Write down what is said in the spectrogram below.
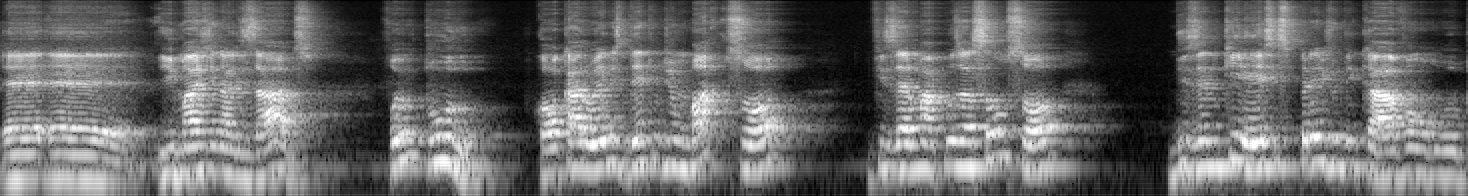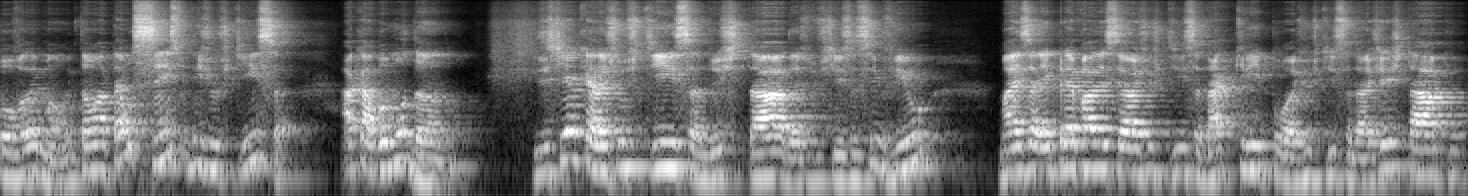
é, é, e marginalizados. Foi um pulo. Colocaram eles dentro de um barco só, fizeram uma acusação só, dizendo que esses prejudicavam o povo alemão. Então até o senso de justiça acabou mudando. Existia aquela justiça do Estado, a justiça civil, mas aí prevaleceu a justiça da CRIPO, a justiça da Gestapo,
